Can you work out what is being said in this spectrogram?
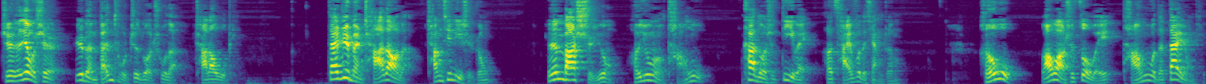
指的就是日本本土制作出的茶道物品。在日本茶道的长期历史中，人们把使用和拥有唐物看作是地位和财富的象征，和物往往是作为唐物的代用品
